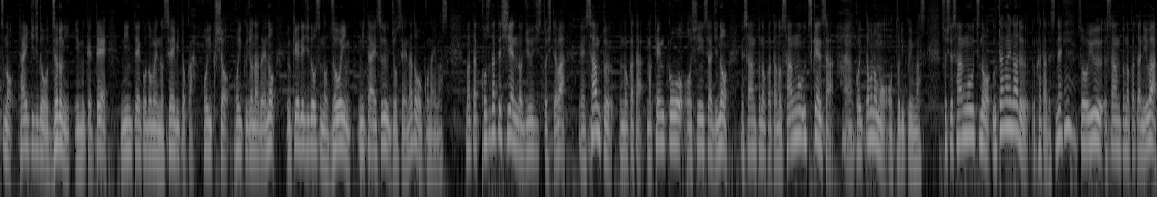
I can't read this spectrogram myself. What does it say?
末の待機児童ゼロに向けて認定こども園の整備とか保育所保育所などへの受け入れ児童数の増員に対する助成などを行います。また子育て支援の充実としては産婦の方、まあ、健康審査時の産婦の方の産後うつ検査、はい、こういったものも取り組みます。そして産後うつの疑いのある方ですね、そういう産婦の方には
